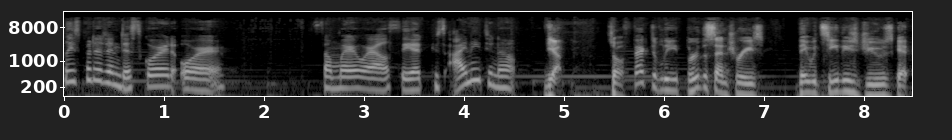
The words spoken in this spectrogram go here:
Please put it in Discord or somewhere where I'll see it because I need to know. Yep. So effectively, through the centuries, they would see these Jews get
